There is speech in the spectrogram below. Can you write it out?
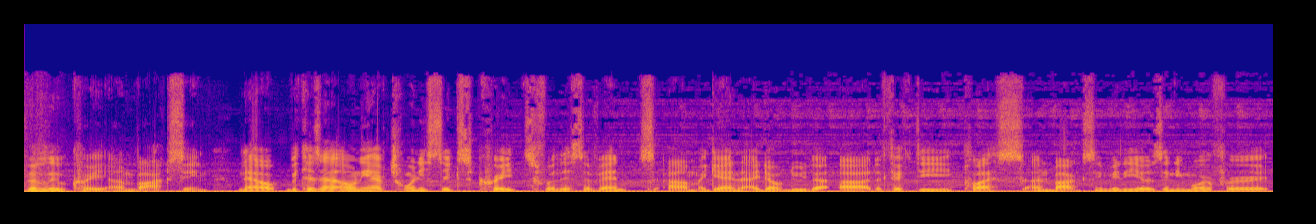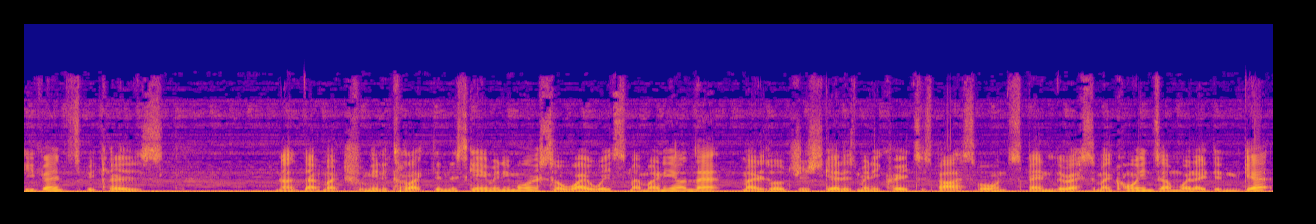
the loot crate unboxing. Now, because I only have 26 crates for this event, um, again, I don't do the uh, the 50 plus unboxing videos anymore for events because not that much for me to collect in this game anymore. So why waste my money on that? Might as well just get as many crates as possible and spend the rest of my coins on what I didn't get.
